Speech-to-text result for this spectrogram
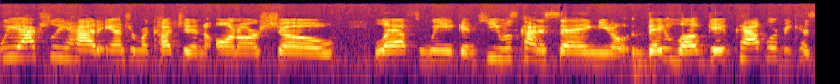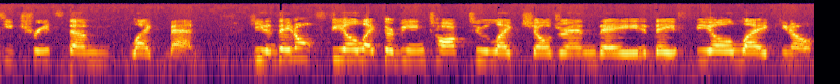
we actually had Andrew McCutchen on our show last week, and he was kind of saying, you know, they love Gabe Kapler because he treats them like men. He, they don't feel like they're being talked to like children. They they feel like you know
